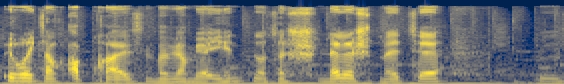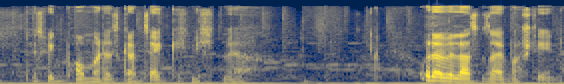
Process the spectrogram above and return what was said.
übrigens auch abreißen, weil wir haben ja hier hinten unsere schnelle Schmelze. Hm, deswegen brauchen wir das Ganze eigentlich nicht mehr. Oder wir lassen es einfach stehen.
